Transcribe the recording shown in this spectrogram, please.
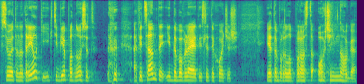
все это на тарелке, и к тебе подносят официанты и добавляют, если ты хочешь. И это было просто очень много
